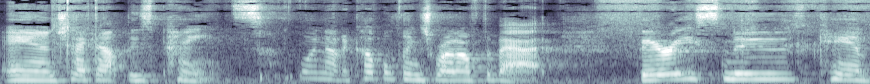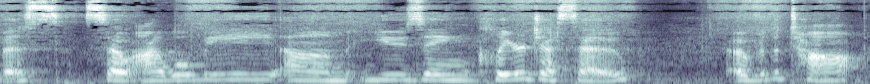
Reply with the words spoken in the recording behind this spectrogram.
and check out these paints. Point out a couple things right off the bat. Very smooth canvas, so I will be um, using clear gesso over the top.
